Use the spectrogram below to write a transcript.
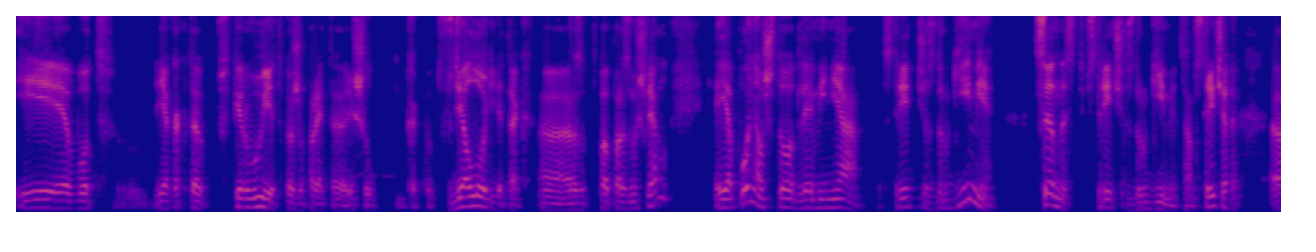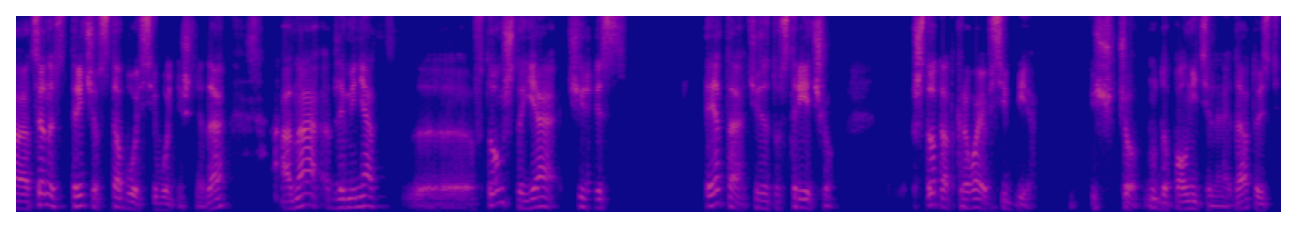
И вот я как-то впервые тоже про это решил, как вот в диалоге так э, поразмышлял, и я понял, что для меня встреча с другими, ценность встречи с другими, там встреча, э, ценность встречи с тобой сегодняшняя, да, она для меня э, в том, что я через это, через эту встречу что-то открываю в себе, еще, ну, дополнительное, да, то есть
